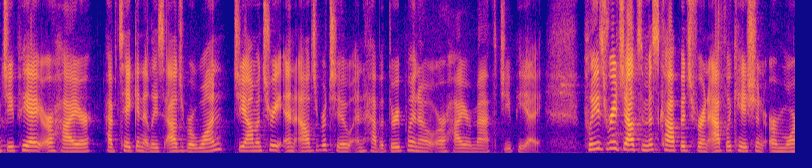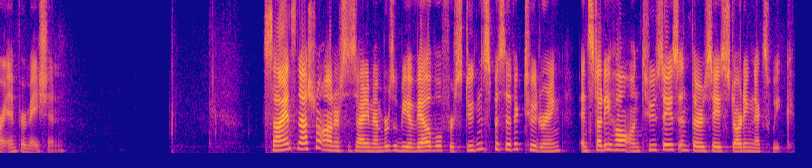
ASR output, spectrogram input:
GPA or higher, have taken at least Algebra 1, Geometry, and Algebra 2, and have a 3.0 or higher math GPA. Please reach out to Ms. Coppage for an application or more information. Science National Honor Society members will be available for student-specific tutoring in study hall on Tuesdays and Thursdays starting next week.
